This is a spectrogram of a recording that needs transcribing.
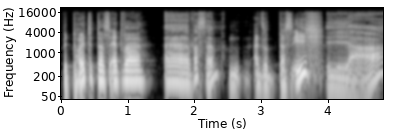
bedeutet das etwa, äh, was denn? Also, dass ich? Ja.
